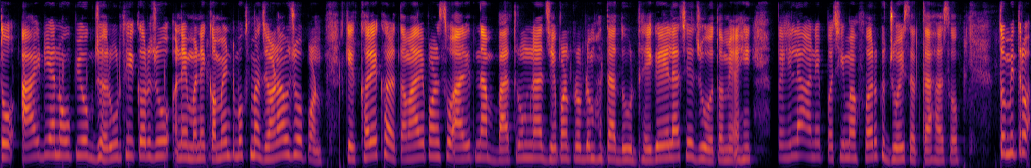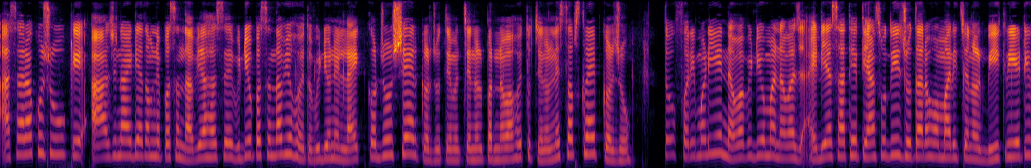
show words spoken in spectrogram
તો આ આઈડિયાનો ઉપયોગ જરૂરથી કરજો અને મને કમેન્ટ બોક્સમાં જણાવજો પણ કે ખરેખર તમારે પણ શું આ રીતના બાથરૂમના જે પણ પ્રોબ્લેમ હતા દૂર થઈ ગયેલા છે? જુઓ, તમે અહીં પહેલાં અને પછીમાં ફરક જોઈ શકતા હશો. તો મિત્રો, આશા રાખું છું કે આજના આઈડિયા તમને પસંદ આવ્યા હશે. વીડિયો પસંદ આવ્યો હોય તો વિડીયોને લાઇક કરજો શેર કરજો. તેમજ ચેનલ પર નવા હોય તો ચેનલને સબસ્ક્રાઈબ કરજો. તો ફરી મળીએ નવા વિડીયોમાં નવા જ આઈડિયા સાથે. ત્યાં સુધી જોતા રહો અમારી ચેનલ બી ક્રિએટિવ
